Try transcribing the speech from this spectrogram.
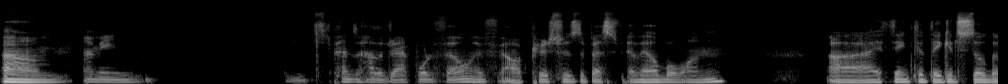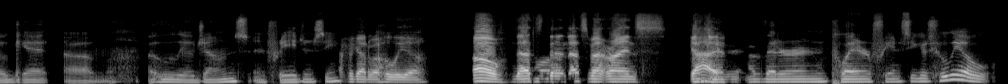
Um, I mean, it depends on how the draft board fell. If Alec Pierce was the best available one, uh, I think that they could still go get um a Julio Jones in free agency. I forgot about Julio. Oh, that's Or- that's Matt Ryan's A guy. a veteran player in free agency because Julio,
